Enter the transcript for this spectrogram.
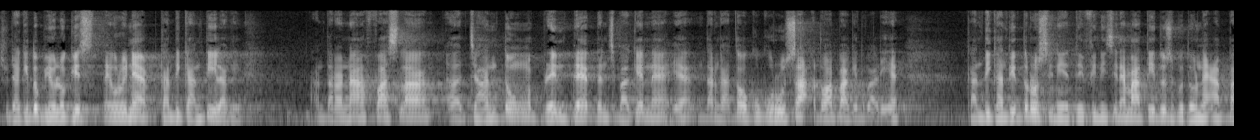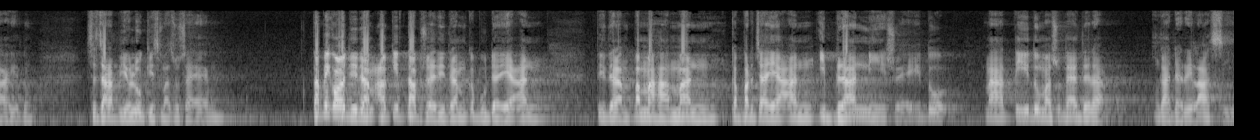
Sudah gitu biologis teorinya ganti-ganti lagi. Antara nafas lah, eh, jantung, brain dead dan sebagainya ya. Ntar nggak tahu kuku rusak atau apa gitu kali ya. Ganti-ganti terus ini definisinya mati itu sebetulnya apa gitu. Secara biologis maksud saya. Tapi kalau di dalam Alkitab, saya di dalam kebudayaan, di dalam pemahaman kepercayaan Ibrani, saya itu mati itu maksudnya adalah nggak ada relasi.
